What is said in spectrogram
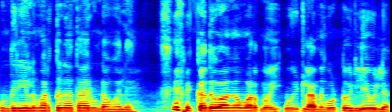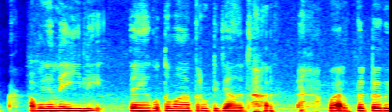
മുന്തിരിയെല്ലാം വറുത്തിടാത്ത ആരും ഉണ്ടാവുമല്ലേ? എനിക്കത് വാങ്ങാൻ മറന്നുപോയി. വീട്ടിലന്ന് കൊട്ടും ഇല്ലയുമില്ല. അപ്പോൾ ഞാൻ നെയ്യിൽ തേങ്ങക്കൊത്ത് മാത്രം ഇട്ടിട്ടാണ് ട്ടാ വറുത്തിട്ടത്.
